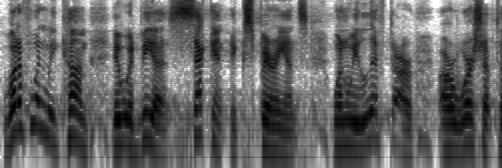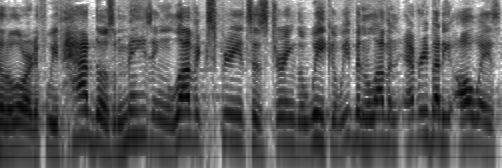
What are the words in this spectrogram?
What if when we come, it would be a second experience when we lift our, our worship to the Lord? If we've had those amazing love experiences during the week and we've been loving everybody always,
